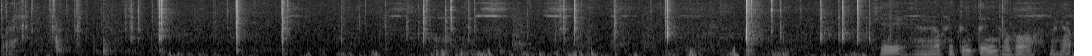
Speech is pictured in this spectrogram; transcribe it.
ไป โอเค นะครับให้ตึงๆก็พอนะครับ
